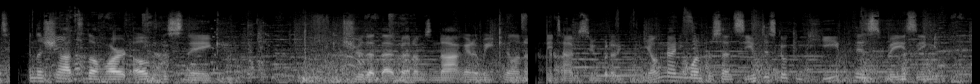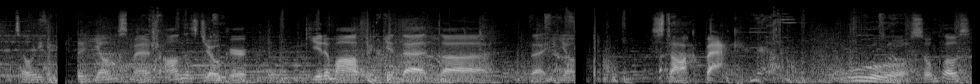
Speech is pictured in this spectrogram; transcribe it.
Taking the shot to the heart of the snake. Making sure that that Venom's not going to be killing him anytime soon, but a young 91%. See if Disco can keep his spacing until he can get a young smash on this Joker, get him off, and get that, uh, that young stock back. Ooh, so close.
